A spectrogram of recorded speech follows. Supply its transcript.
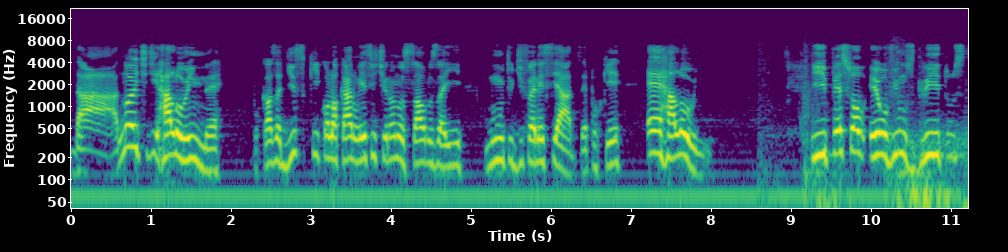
da noite de Halloween, né? Por causa disso que colocaram esses tiranossauros aí muito diferenciados. É porque é Halloween. E pessoal, eu ouvi uns gritos.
